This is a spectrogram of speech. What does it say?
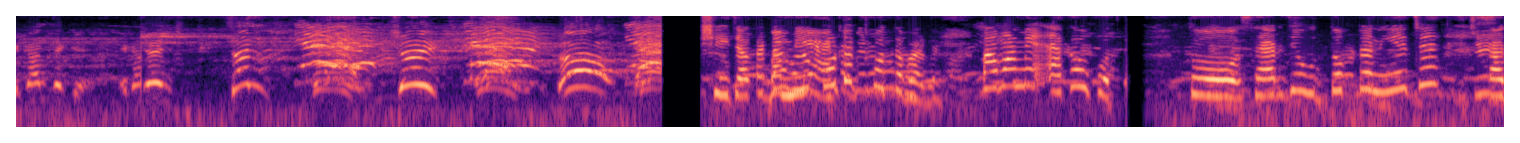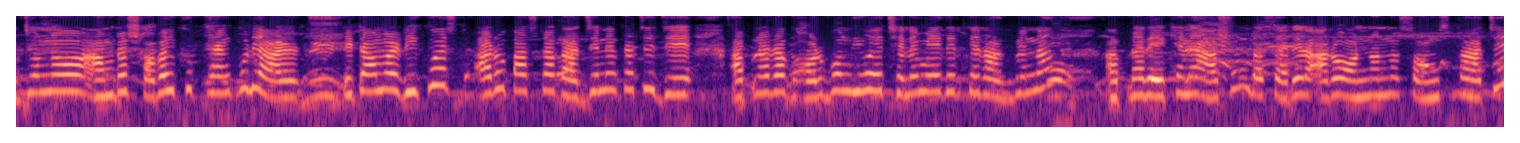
এখান থেকে এখান চেঞ্জ সান সেই জায়গাটা প্রোটেক্ট করতে পারবে। বা আমার মেয়ে একাও করতে তো স্যার যে উদ্যোগটা নিয়েছে তার জন্য আমরা সবাই খুব থ্যাঙ্কফুলি আর এটা আমার রিকোয়েস্ট আরও পাঁচটা গার্জেনের কাছে যে আপনারা ঘরবন্দি হয়ে ছেলে মেয়েদেরকে রাখবেন না। আপনারা এখানে আসুন বা স্যারের আরও অন্যান্য সংস্থা আছে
